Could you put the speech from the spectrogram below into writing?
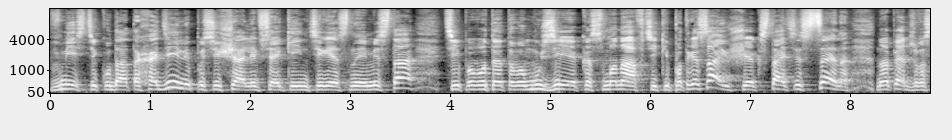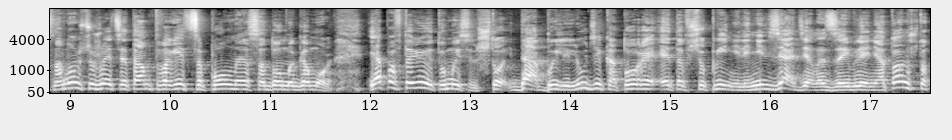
вместе куда-то ходили, посещали всякие интересные места, типа вот этого музея космонавтики. Потрясающая, кстати, сцена. Но опять же, в основном сюжете там творится полная Содом и Гамора. Я повторю эту мысль, что да, были люди, которые это все приняли. Нельзя делать заявление о том, что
